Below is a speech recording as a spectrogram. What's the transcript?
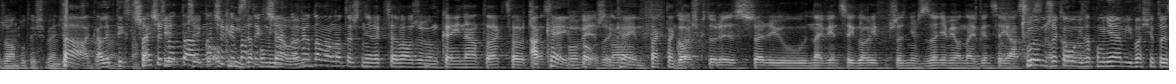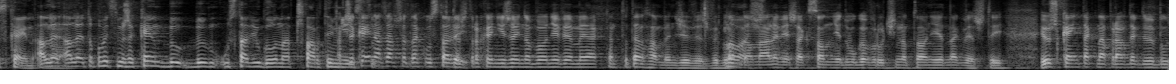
że on tutaj się będzie... Tak, ale tych trzech, czy, Znaczy, no, tak, czy znaczy, o kimś chyba tych trzech, zapomniałem? No wiadomo, no też nie lekceważyłbym Kane'a, tak, cały czas. Kane, no, bo wiesz, dobrze, no, Kane, tak, tak, Gość, tak. który strzelił najwięcej goli w poprzednim sezonie, miał najwięcej asyst. Czułem, no że to... kogoś zapomniałem i właśnie to jest Kane, ale, ale to powiedzmy, że Kane był, bym ustawił go na czwartym Znaczy miejscu. Kane'a zawsze tak ustawiasz tej- trochę niżej, no bo nie wiemy jak ten Tottenham będzie, wiesz, wyglądał, no, właśnie. ale wiesz, jak Son niedługo wróci, no to oni jednak, wiesz, ty... już Kane tak naprawdę, gdyby był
